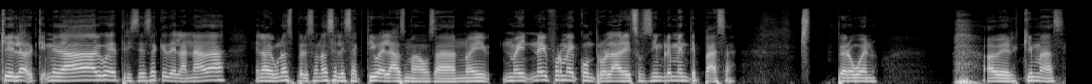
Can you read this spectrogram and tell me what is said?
que, me da algo de tristeza que de la nada en algunas personas se les activa el asma. O sea, no hay, no hay, no hay forma de controlar eso, simplemente pasa. Pero bueno, a ver, ¿qué más?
